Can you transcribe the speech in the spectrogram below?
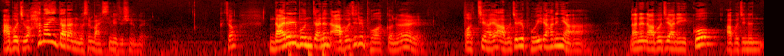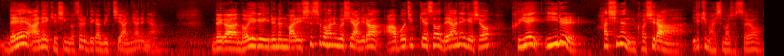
아버지와 하나이다라는 것을 말씀해 주시는 거예요. 그죠? 나를 본 자는 아버지를 보았거늘 어찌하여 아버지를 보이려 하느냐? 나는 아버지 안에 있고 아버지는 내 안에 계신 것을 네가 믿지 아니하느냐? 내가 너에게 이르는 말이 스스로 하는 것이 아니라 아버지께서 내 안에 계셔 그의 일을 하시는 것이라 이렇게 말씀하셨어요.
